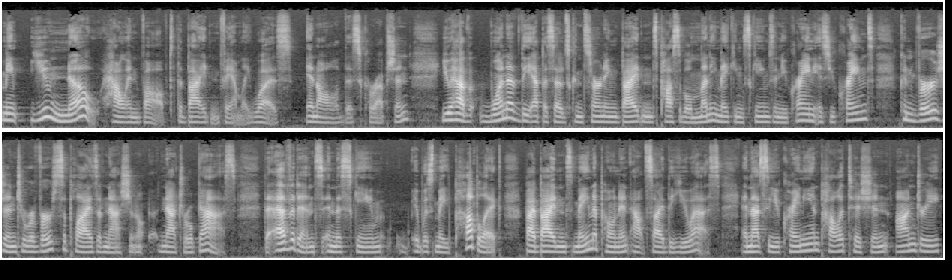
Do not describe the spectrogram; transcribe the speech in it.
I mean, you know how involved the Biden family was in all of this corruption. You have one of the episodes concerning Biden's possible money making schemes in Ukraine is Ukraine's conversion to reverse supplies of national, natural gas. The evidence in the scheme it was made public by Biden's main opponent outside the US, and that's the Ukrainian politician Andriy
